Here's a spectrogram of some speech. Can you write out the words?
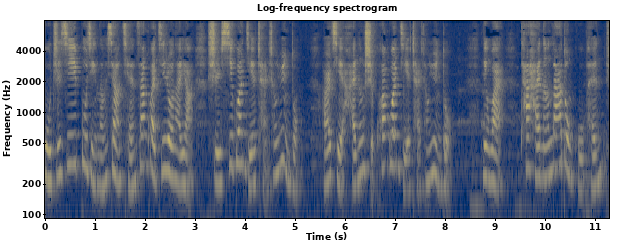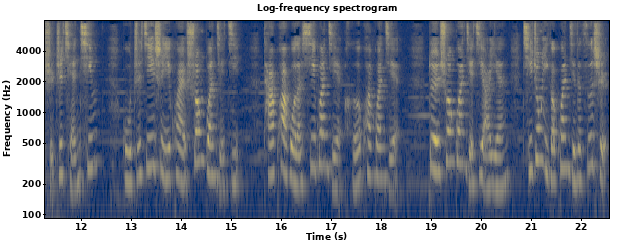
股直肌不仅能像前三块肌肉那样使膝关节产生运动，而且还能使髋关节产生运动。另外，它还能拉动骨盆，使之前倾。股直肌是一块双关节肌，它跨过了膝关节和髋关节。对双关节肌而言，其中一个关节的姿势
